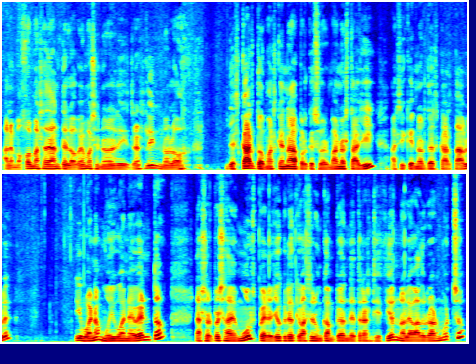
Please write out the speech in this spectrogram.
A lo mejor más adelante lo vemos en All Wrestling, no lo, descarto más que nada porque su hermano está allí, así que no es descartable. Y bueno, muy buen evento. La sorpresa de Moose, pero yo creo que va a ser un campeón de transición, no le va a durar mucho.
